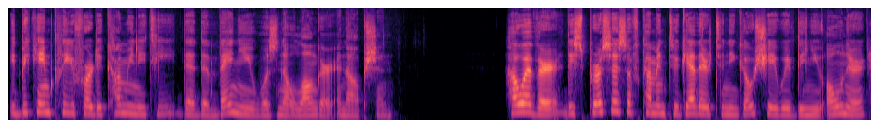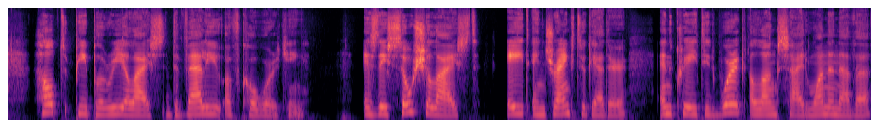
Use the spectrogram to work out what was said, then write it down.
it became clear for the community that the venue was no longer an option. However, this process of coming together to negotiate with the new owner helped people realize the value of co working. As they socialized, ate and drank together, and created work alongside one another,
